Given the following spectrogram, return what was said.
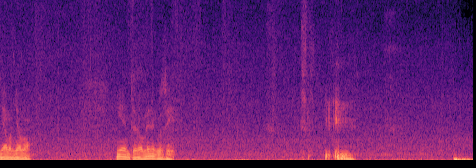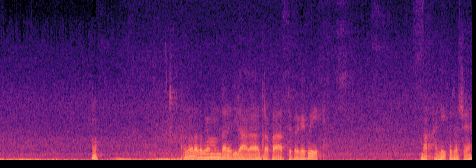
Andiamo, andiamo. Niente, va bene così. Allora dobbiamo andare di là, dall'altra parte, perché qui... Ma lì cosa c'è?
